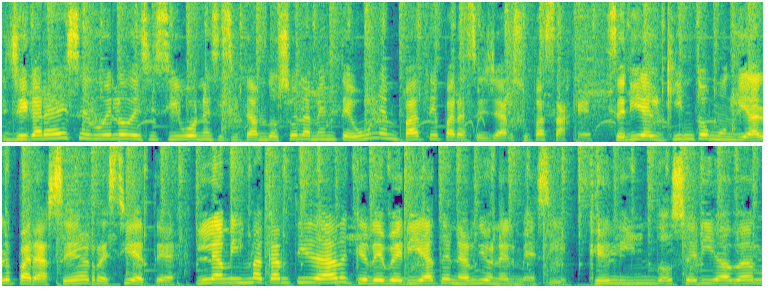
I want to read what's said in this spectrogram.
llegará a ese duelo decisivo necesitando solamente un empate para sellar su pasaje. Sería el quinto mundial para CR7, la misma cantidad que debería tener Lionel Messi. Qué lindo sería verlo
